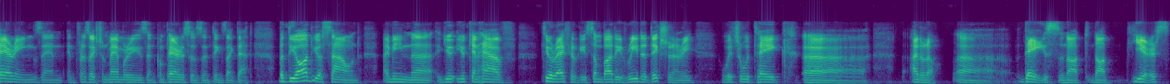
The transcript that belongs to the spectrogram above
pairings and, and translation memories and comparisons and things like that. But the audio sound, I mean, uh, you you can have theoretically somebody read a dictionary, which would take uh, I don't know uh, days, not not years,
